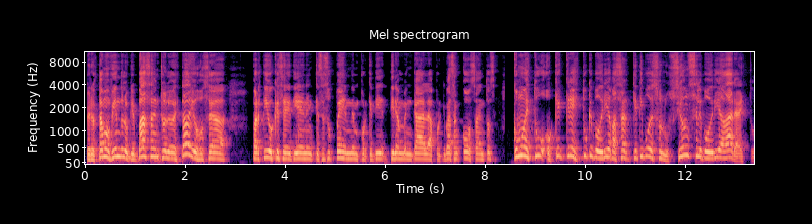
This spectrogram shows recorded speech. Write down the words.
Pero estamos viendo lo que pasa dentro de los estadios, o sea, partidos que se detienen, que se suspenden porque ti- tiran bengalas, porque pasan cosas. Entonces, ¿cómo ves tú o qué crees tú que podría pasar? ¿Qué tipo de solución se le podría dar a esto?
